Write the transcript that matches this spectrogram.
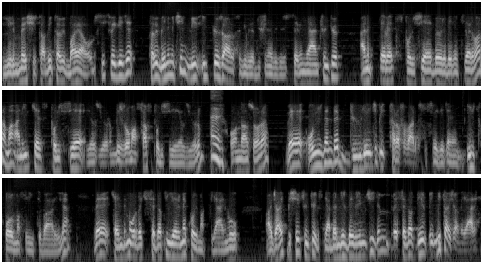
25 yıl tabii tabii bayağı oldu. Sis ve Gece tabii benim için bir ilk göz ağrısı gibi de düşünebiliriz Sevin. Yani çünkü hani evet polisiye böyle belirtileri var ama hani ilk kez polisiye yazıyorum. Bir roman saf polisiye yazıyorum. Evet. Ondan sonra ve o yüzden de büyüleyici bir tarafı vardı Sis ve Gece'nin ilk olması itibarıyla ve kendimi oradaki Sedat'ın yerine koymak yani bu acayip bir şey çünkü ya ben bir devrimciydim ve Sedat bir, bir MİT ajanı yani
